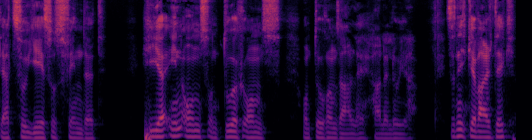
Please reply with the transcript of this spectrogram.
der zu Jesus findet. Hier in uns und durch uns und durch uns alle. Halleluja. Ist das nicht gewaltig?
